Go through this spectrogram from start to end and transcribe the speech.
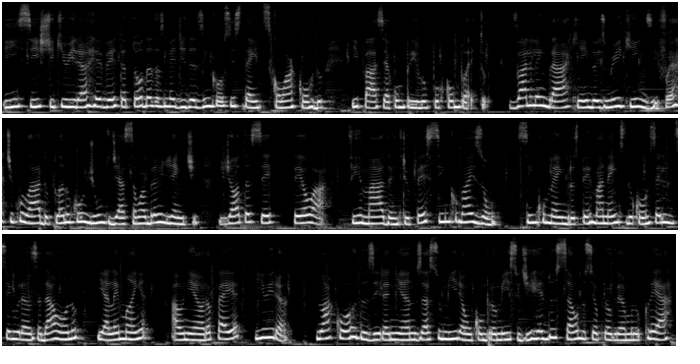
e insiste que o Irã reverta todas as medidas inconsistentes com o acordo e passe a cumpri-lo por completo. Vale lembrar que em 2015 foi articulado o Plano Conjunto de Ação Abrangente, JCPOA, firmado entre o P5 mais 1, cinco membros permanentes do Conselho de Segurança da ONU e a Alemanha, a União Europeia e o Irã. No acordo, os iranianos assumiram o compromisso de redução do seu programa nuclear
